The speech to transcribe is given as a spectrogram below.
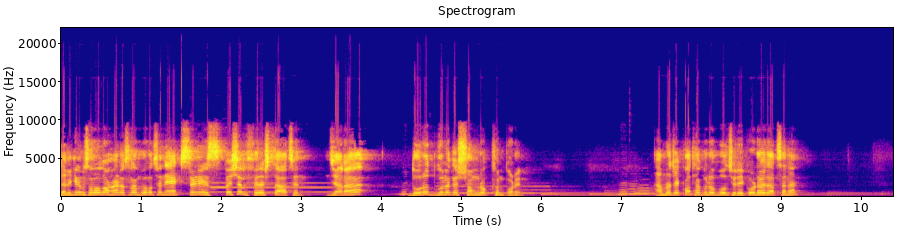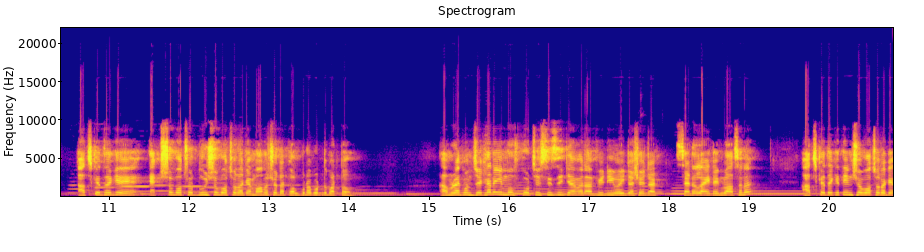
নবী করিম সাল্লাম বলেছেন, এক শ্রেণির স্পেশাল ফেরেস্তা আছেন যারা দরদগুলোকে সংরক্ষণ করেন। আমরা যে কথাগুলো বলছি রেকর্ড হয়ে যাচ্ছে না? আজকে থেকে একশো বছর, দুইশো বছর আগে মানুষ এটা কল্পনা করতে পারতো। আমরা এখন যেখানেই মুভ করছি সিসি ক্যামেরা ভিডিও এটা, সেটা স্যাটেলাইট এগুলো আছে না? আজকে থেকে তিনশো বছর আগে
